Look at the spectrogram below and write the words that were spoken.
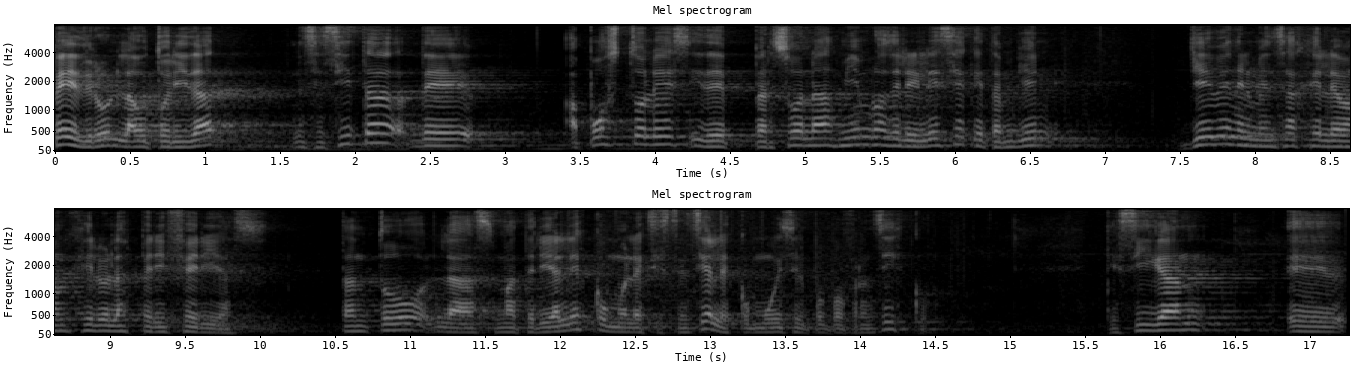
Pedro, la autoridad, necesita de apóstoles y de personas, miembros de la iglesia, que también lleven el mensaje del Evangelio a las periferias, tanto las materiales como las existenciales, como dice el Papa Francisco. Que sigan, eh,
